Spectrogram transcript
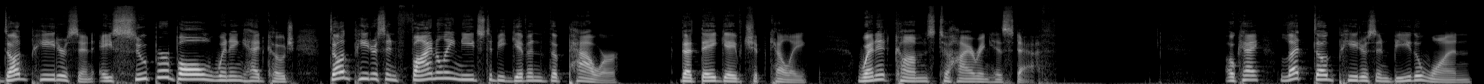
Doug Pederson, a Super Bowl winning head coach. Doug Pederson finally needs to be given the power that they gave Chip Kelly when it comes to hiring his staff. Okay, let Doug Pederson be the one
